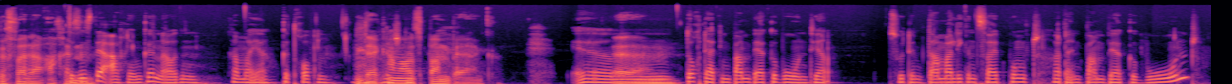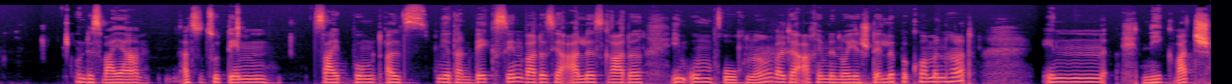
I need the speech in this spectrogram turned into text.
Das war der Achim. Das ist der Achim, genau, den haben wir ja getroffen. Und der kam aus Bamberg. Ähm, Ähm. Doch, der hat in Bamberg gewohnt, ja. Zu dem damaligen Zeitpunkt hat er in Bamberg gewohnt. Und es war ja, also zu dem Zeitpunkt, als wir dann weg sind, war das ja alles gerade im Umbruch, ne? Weil der Achim eine neue Stelle bekommen hat. In, nee, Quatsch,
